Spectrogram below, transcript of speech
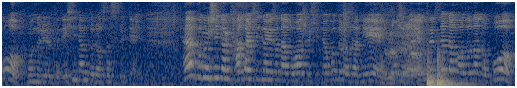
가지고 오늘 이렇게 내 신장 들어섰을 때 아, 대학구동 신장 자살 신장에서 나 도와주시냐고 들어서니 그렇죠. 오늘은 애국의 살다 걷어다 놓고.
